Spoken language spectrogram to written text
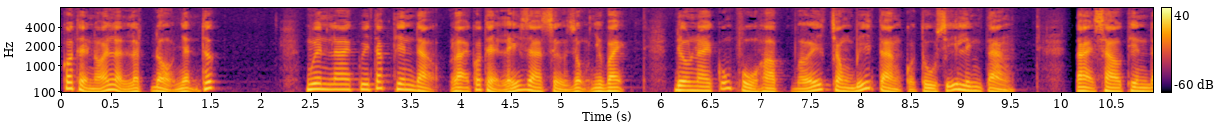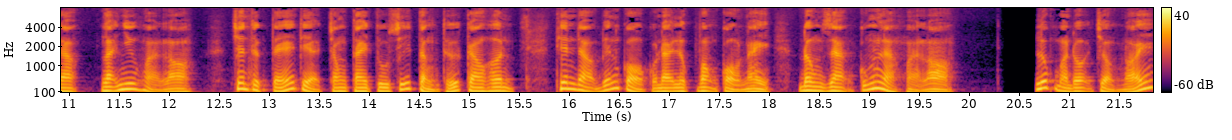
có thể nói là lật đổ nhận thức. Nguyên lai quy tắc thiên đạo lại có thể lấy ra sử dụng như vậy. Điều này cũng phù hợp với trong bí tàng của tu sĩ linh tàng. Tại sao thiên đạo lại như hỏa lò? Trên thực tế thì ở trong tay tu sĩ tầng thứ cao hơn, thiên đạo viễn cổ của đại lục vọng cổ này đồng dạng cũng là hỏa lò. Lúc mà đội trưởng nói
